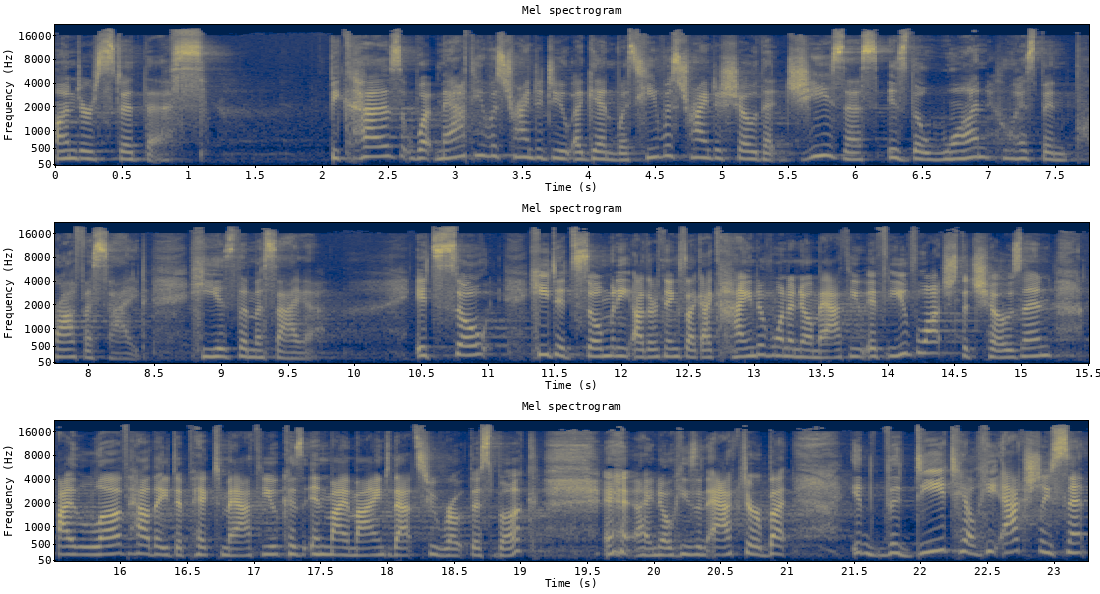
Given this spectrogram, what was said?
understood this. Because what Matthew was trying to do, again, was he was trying to show that Jesus is the one who has been prophesied. He is the Messiah. It's so, he did so many other things. Like, I kind of want to know Matthew. If you've watched The Chosen, I love how they depict Matthew, because in my mind, that's who wrote this book. And I know he's an actor, but the detail, he actually sent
